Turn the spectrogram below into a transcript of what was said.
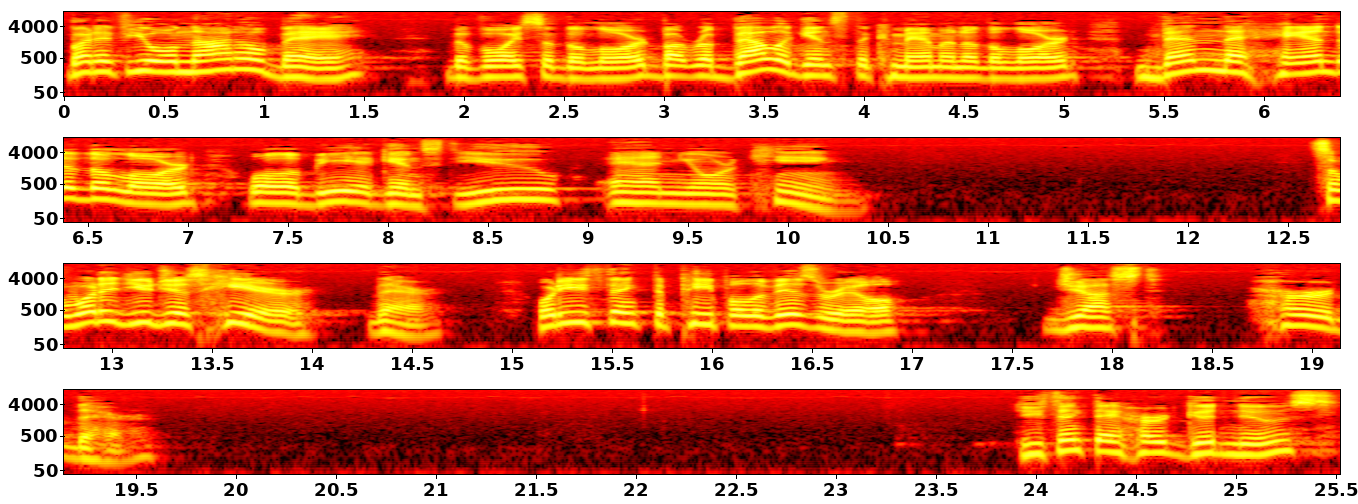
But if you will not obey the voice of the Lord, but rebel against the commandment of the Lord, then the hand of the Lord will be against you and your king. So what did you just hear there? What do you think the people of Israel just heard there? Do you think they heard good news?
